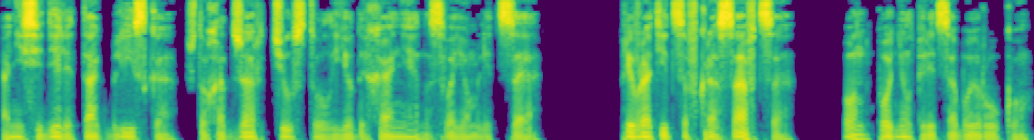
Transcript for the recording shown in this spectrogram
Они сидели так близко, что Хаджар чувствовал ее дыхание на своем лице. «Превратиться в красавца?» Он поднял перед собой руку.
